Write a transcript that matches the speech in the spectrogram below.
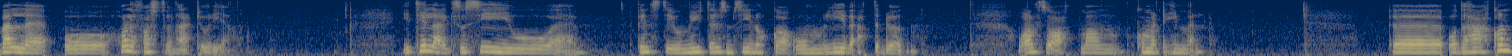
velger å holde fast ved denne teorien. I tillegg så jo, fins finnes det jo myter som sier noe om livet etter døden. Og altså at man kommer til himmelen. Uh, og det her kan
